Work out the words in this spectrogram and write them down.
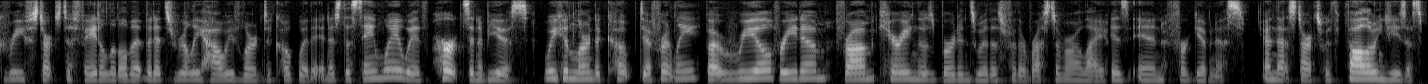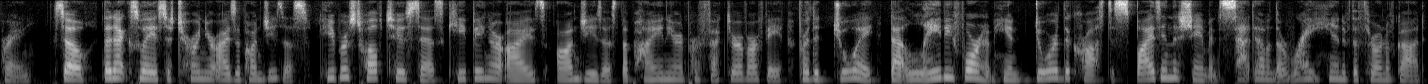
grief starts to fade a little bit, but it's really how we've learned to cope with it. And it's the same way with hurts and abuse. We can learn to cope differently, but real freedom from carrying those burdens with us for the rest of our life is in forgiveness. And that starts with following Jesus, praying. So, the next way is to turn your eyes upon Jesus. Hebrews 12:2 says, "Keeping our eyes on Jesus, the pioneer and perfecter of our faith, for the joy that lay before him, he endured the cross, despising the shame, and sat down at the right hand of the throne of God."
